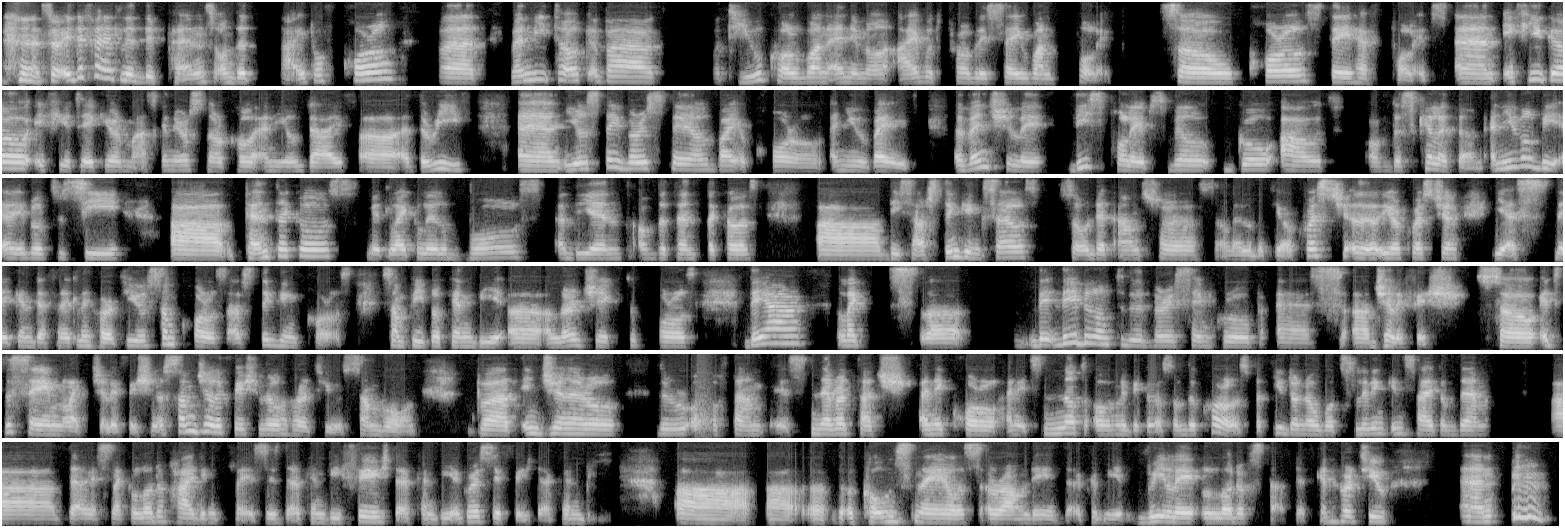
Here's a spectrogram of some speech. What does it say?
so it definitely depends on the type of coral. But when we talk about what you call one animal, I would probably say one polyp. So corals, they have polyps. And if you go, if you take your mask and your snorkel and you'll dive uh, at the reef and you'll stay very still by a coral and you wait, eventually these polyps will go out of the skeleton and you will be able to see uh, tentacles with like little balls at the end of the tentacles uh, these are stinging cells, so that answers a little bit your question. Uh, your question, yes, they can definitely hurt you. Some corals are stinging corals. Some people can be uh, allergic to corals. They are like uh, they, they belong to the very same group as uh, jellyfish. So it's the same like jellyfish. You know, some jellyfish will hurt you, some won't. But in general, the rule of thumb is never touch any coral, and it's not only because of the corals, but you don't know what's living inside of them uh, there is like a lot of hiding places. There can be fish, there can be aggressive fish, there can be uh, uh, uh, cone snails around it. There can be really a lot of stuff that can hurt you. And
